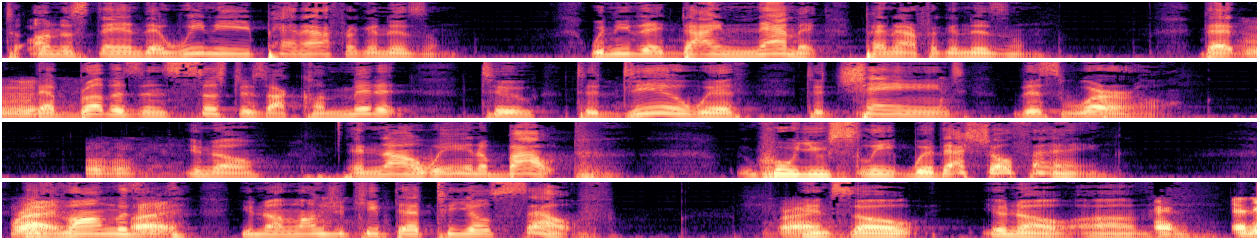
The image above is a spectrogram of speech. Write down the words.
to understand that we need Pan Africanism. We need a dynamic Pan Africanism that that brothers and sisters are committed to to deal with to change this world. You know, and now we ain't about who you sleep with. That's your thing. Right. As long as right. you know, as long as you keep that to yourself. right. And so, you know, um, and, and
